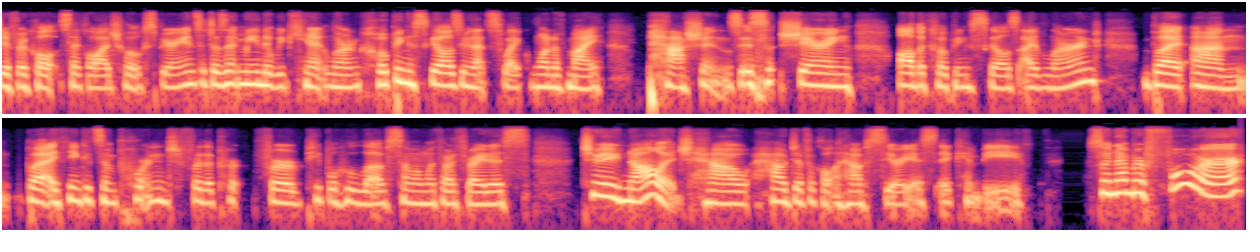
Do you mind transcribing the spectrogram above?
difficult psychological experience. It doesn't mean that we can't learn coping skills. I mean, that's like one of my passions is sharing all the coping skills I've learned. But um, but I think it's important for the for people who love someone with arthritis to acknowledge how how difficult and how serious it can be. So number four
